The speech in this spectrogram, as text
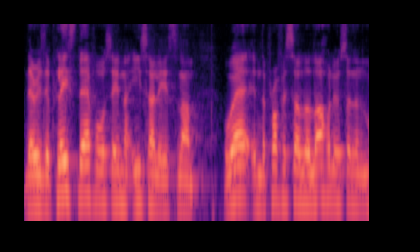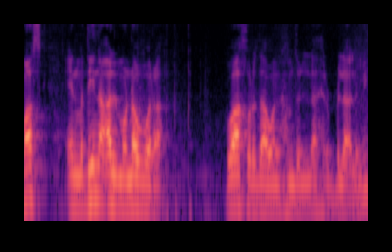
There is a place there for Sayyidina Isa alayhi salam, where in the Prophet sallallahu alaihi wasallam mosque in Medina al Munawwara. واخر دعوانا الحمد لله رب العالمين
